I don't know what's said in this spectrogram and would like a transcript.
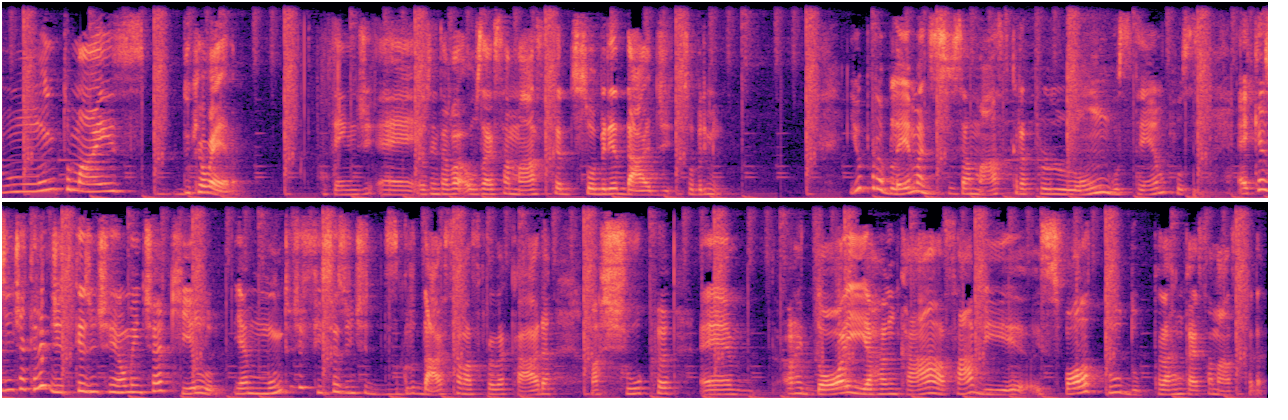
muito mais do que eu era entende? É, eu tentava usar essa máscara de sobriedade sobre mim. E o problema de se usar máscara por longos tempos é que a gente acredita que a gente realmente é aquilo. E é muito difícil a gente desgrudar essa máscara da cara, machuca, é, dói arrancar, sabe? Esfola tudo para arrancar essa máscara.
